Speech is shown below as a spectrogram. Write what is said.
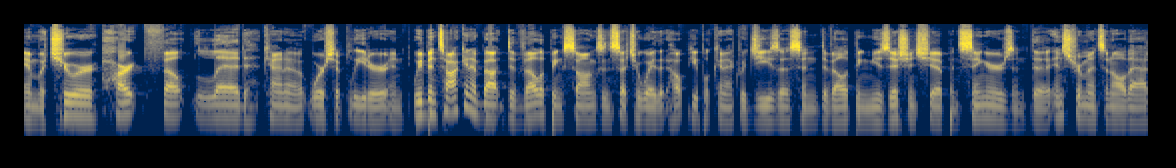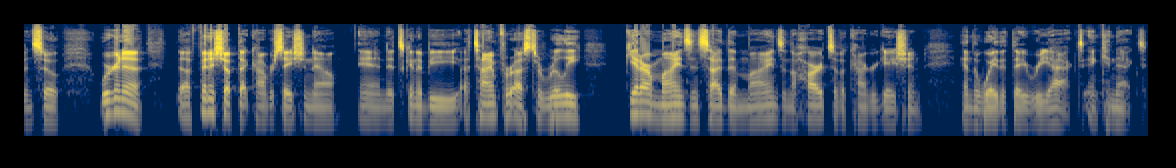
and mature, heartfelt led kind of worship leader. And we've been talking about developing songs in such a way that help people connect with Jesus and developing musicianship and singers and the instruments and all that. And so we're going to uh, finish up that conversation now. And it's going to be a time for us to really get our minds inside the minds and the hearts of a congregation and the way that they react and connect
